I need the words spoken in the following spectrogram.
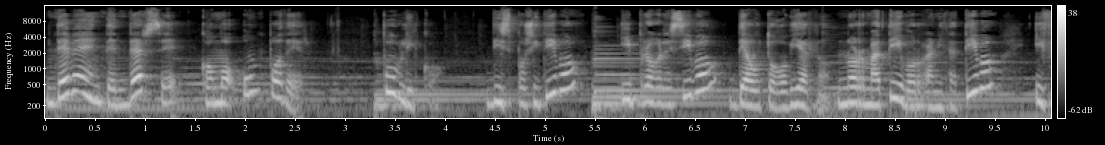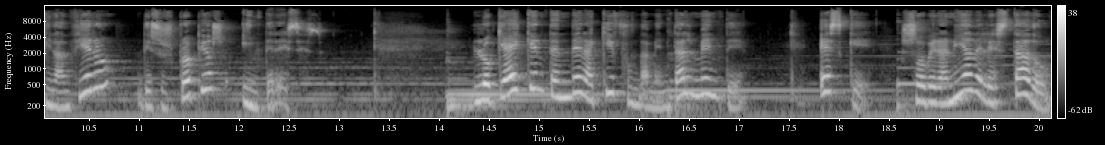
debe entenderse como un poder público, dispositivo y progresivo de autogobierno, normativo, organizativo y financiero de sus propios intereses. Lo que hay que entender aquí fundamentalmente es que soberanía del Estado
